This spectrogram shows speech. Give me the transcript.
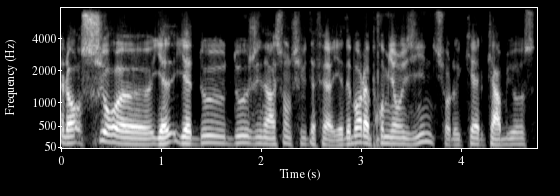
Alors, sur, euh, il y, a, deux, deux, générations de chiffre d'affaires. Il y a d'abord la première usine sur laquelle Carbios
